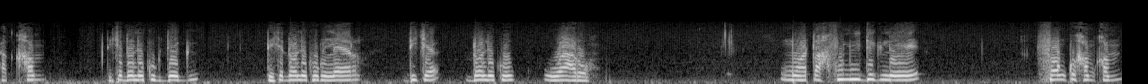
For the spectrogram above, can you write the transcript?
ak xam di ca dolliku dégg di ca dolliku leer di ca dolliku waaru moo tax fu muy diglee fonk xam-xam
